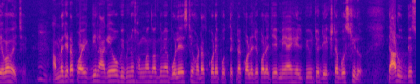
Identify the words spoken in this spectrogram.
দেওয়া হয়েছে। আমরা যেটা কয়েকদিন আগেও বিভিন্ন সংবাদ মাধ্যমে বলে এসেছি হঠাৎ করে প্রত্যেকটা কলেজে কলেজে মে আই হেল্প ইউ যে ডেস্কটা বসছিল। তার উদ্দেশ্য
